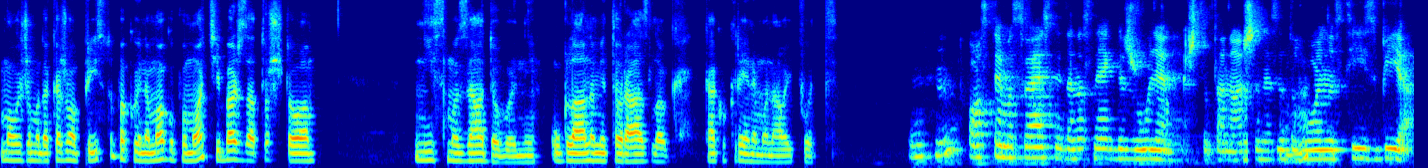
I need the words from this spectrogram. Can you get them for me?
možemo da kažemo pristupa koji nam mogu pomoći baš zato što nismo zadovoljni. Uglavnom je to razlog kako krenemo na ovaj put. Mm -hmm. Postajemo svesni da nas negde žulja nešto, ta naša nezadovoljnost i izbija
